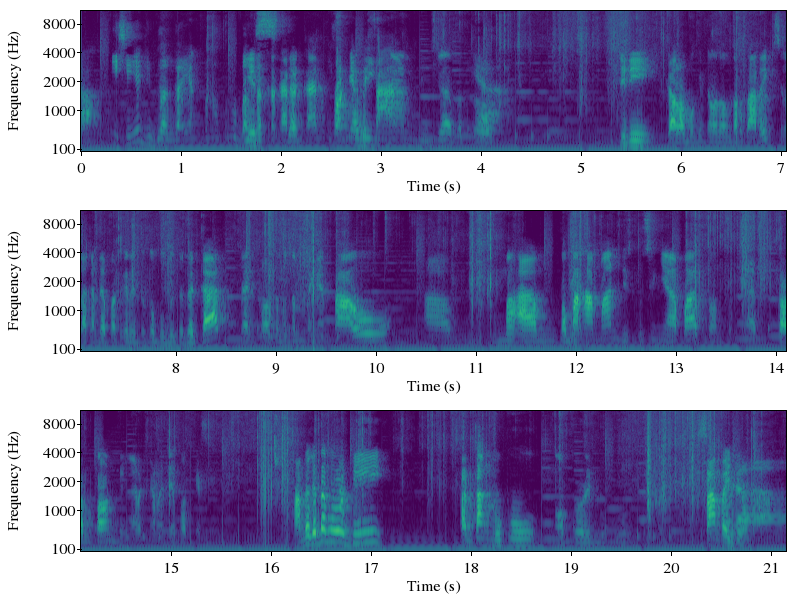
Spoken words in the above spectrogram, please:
isinya juga nggak yang penuh-penuh banget Yes, terkadang kan fontnya besar ringan juga betul. ya Jadi kalau mungkin teman-teman tertarik silahkan dapatkan itu ke buku terdekat dan kalau teman-teman pengen tahu um, um, pemahaman diskusinya apa tonton, eh, tonton dengarkan aja podcast ini. Sampai ketemu di tentang buku ngobrolin buku. Sampai jumpa. Dadah.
